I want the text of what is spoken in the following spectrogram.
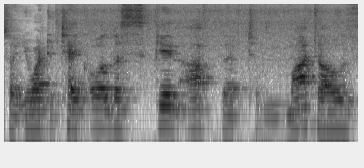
So you want to take all the skin off the tomatoes.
